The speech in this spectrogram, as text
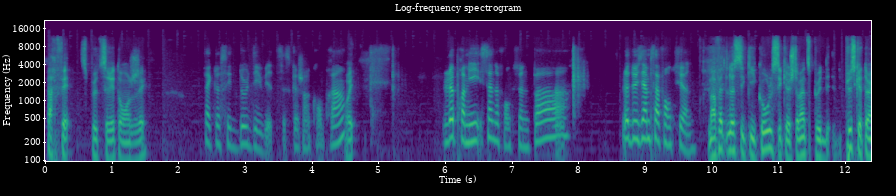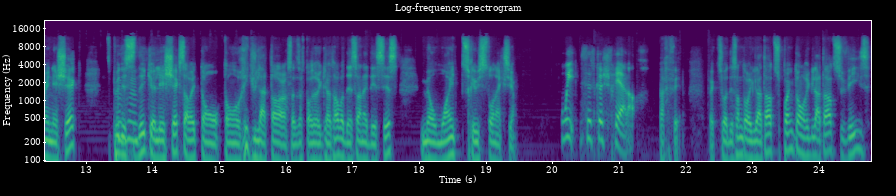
Parfait. Tu peux tirer ton jet. Fait que là, c'est 2 D8, c'est ce que j'en comprends. Oui. Le premier, ça ne fonctionne pas. Le deuxième, ça fonctionne. Mais en fait, là, ce qui est cool, c'est que justement, tu peux, puisque tu as un échec, tu peux Mhm. décider que l'échec, ça va être ton, ton régulateur. C'est-à-dire que ton régulateur va descendre à D6, mais au moins, tu réussis ton action. Oui, c'est ce que je ferai alors. Parfait. Fait que tu vas descendre ton régulateur, tu pognes ton régulateur, tu vises,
